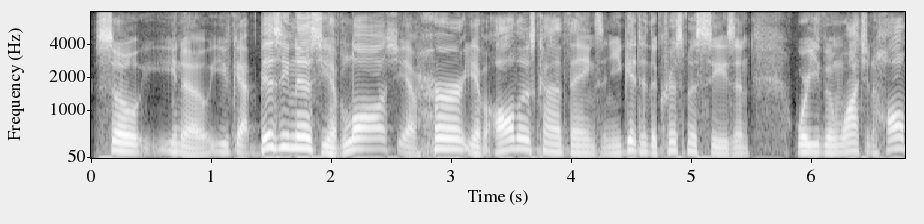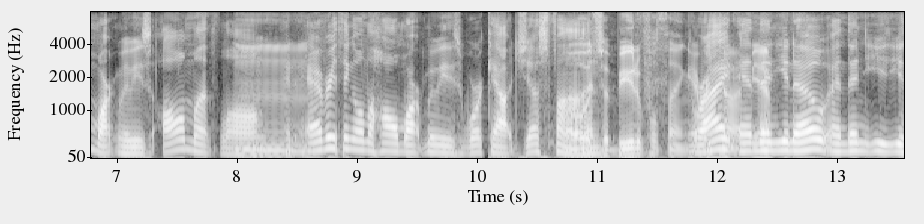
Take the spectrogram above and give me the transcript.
so you know you've got busyness you have loss you have hurt you have all those kind of things and you get to the christmas season where you've been watching hallmark movies all month long mm. and everything on the hallmark movies work out just fine oh, it's a beautiful thing right time. and yeah. then you know and then you,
